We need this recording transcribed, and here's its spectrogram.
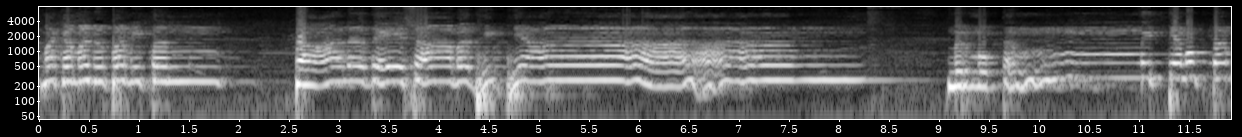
സാന്ദ്രാനന്ദാവബോധാത്മകമനുപമിതം കാലദേശാവധിഭ്യാ നിർമുക്തം നിത്യമുക്തം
